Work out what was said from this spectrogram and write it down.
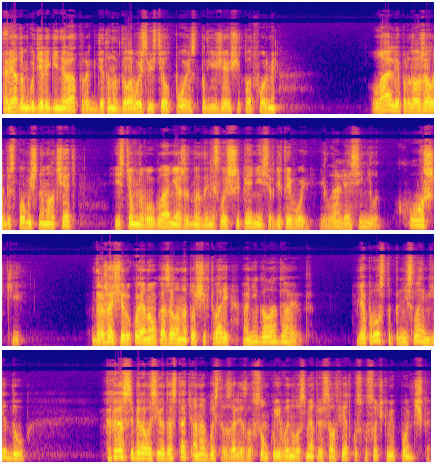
Рядом гудели генераторы, где-то над головой свистел поезд, подъезжающий к платформе. Лалли продолжала беспомощно молчать, из темного угла неожиданно донеслось шипение и сердитый вой. И Лали осенила. «Кошки!» Дрожащей рукой она указала на тощих тварей. «Они голодают. Я просто принесла им еду». Как раз собиралась ее достать, она быстро залезла в сумку и вынула смятую салфетку с кусочками пончика.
